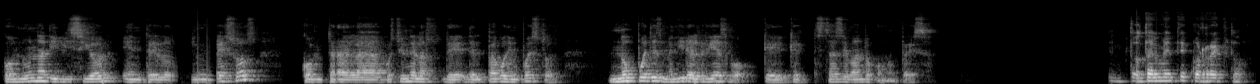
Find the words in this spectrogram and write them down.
con una división entre los ingresos contra la cuestión de del pago de impuestos? no puedes medir el riesgo que, te estás llevando como empresa. Totalmente correcto.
